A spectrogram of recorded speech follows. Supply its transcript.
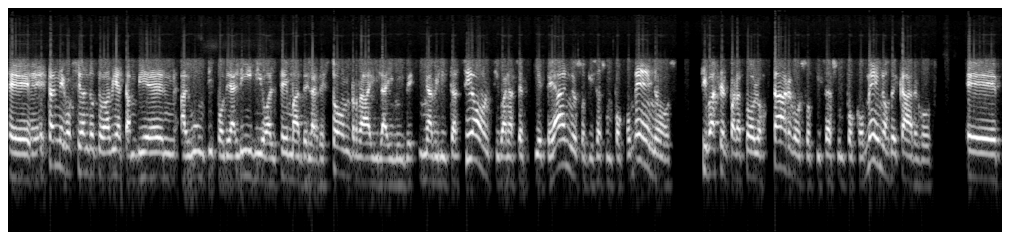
Eh, están negociando todavía también algún tipo de alivio al tema de la deshonra y la inhabilitación, si van a ser siete años o quizás un poco menos, si va a ser para todos los cargos o quizás un poco menos de cargos. Eh,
